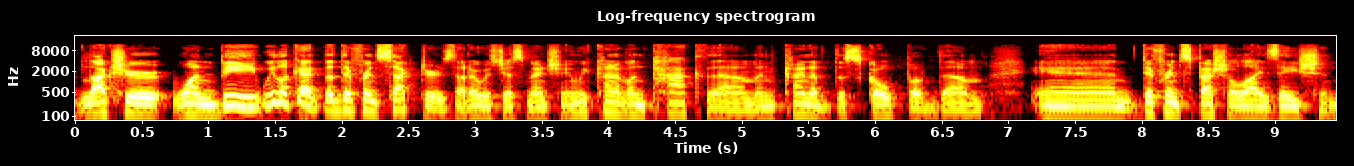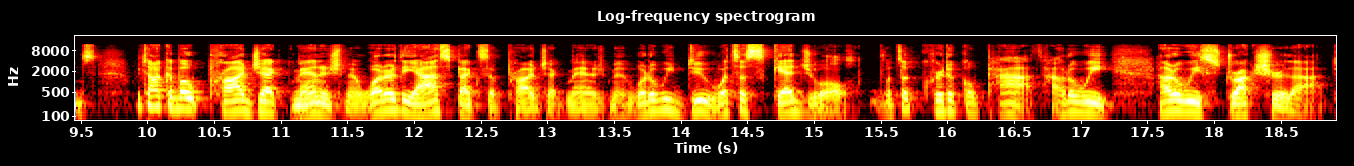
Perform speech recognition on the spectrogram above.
lecture 1B, we look at the different sectors that I was just mentioning. We kind of unpack them and kind of the scope of them and different specializations. We talk about project management. What are the aspects of project management? What do we do? What's a schedule? What's a critical path? How do we how do we structure that?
